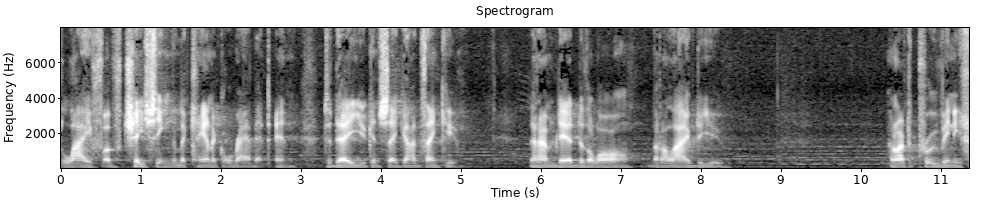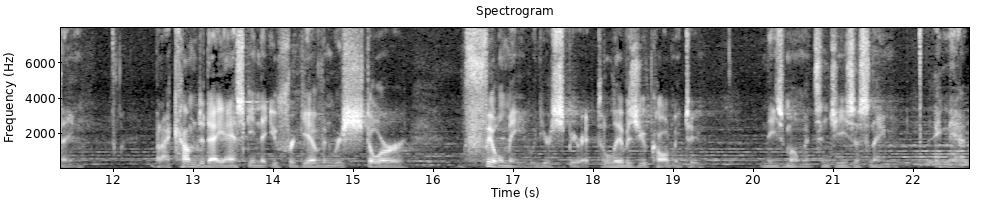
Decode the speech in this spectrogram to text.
life of chasing the mechanical rabbit. And today you can say, God, thank you that I'm dead to the law, but alive to you. I don't have to prove anything, but I come today asking that you forgive and restore, fill me with your spirit to live as you've called me to in these moments. In Jesus' name, amen.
